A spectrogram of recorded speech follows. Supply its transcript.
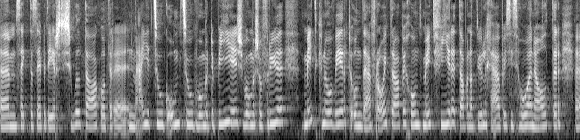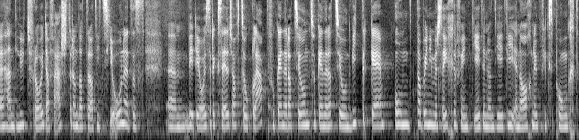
ähm, sagt das eben der erste Schultag oder äh, ein Maienzug, Umzug, wo man dabei ist, wo man schon früh mitgenommen wird und auch Freude daran bekommt, mitfeiert, aber natürlich auch bis ins hohe Alter äh, haben Leute Freude an Festen und an Traditionen. Das ähm, wird in unserer Gesellschaft so gelebt, von Generation zu Generation weitergegeben und da bin ich mir sicher, findet jeder und jede Anknüpfungspunkt,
